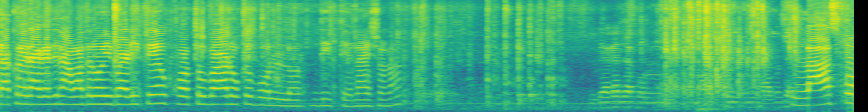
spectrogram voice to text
দেখো এর আগের দিন আমাদের ওই বাড়িতেও কতবার ওকে বলল দিতে না শোনা? লাস্ট ও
